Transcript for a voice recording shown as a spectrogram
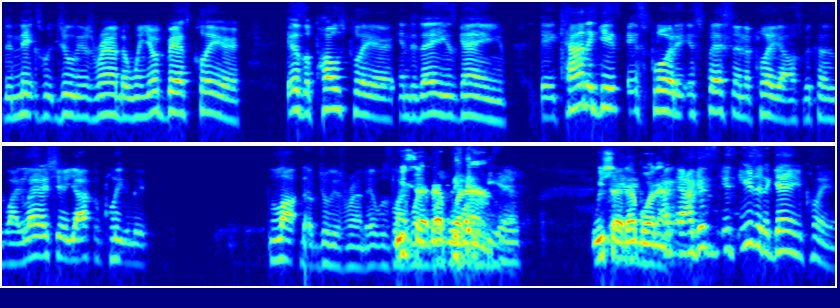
the Knicks with Julius Randle. When your best player is a post player in today's game, it kind of gets exploited, especially in the playoffs, because like last year, y'all completely locked up Julius Randle. It was like we shut that boy down. We shut that boy down. I, I guess it's easier to game plan.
